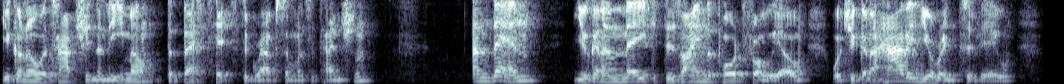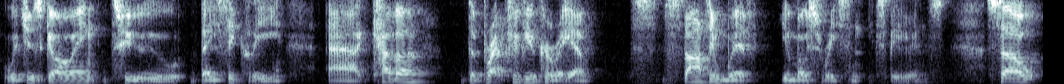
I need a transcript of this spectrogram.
You're going to attach in an email the best hits to grab someone's attention. And then you're going to make, design the portfolio, which you're going to have in your interview, which is going to basically uh, cover the breadth of your career, s- starting with your most recent experience. So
